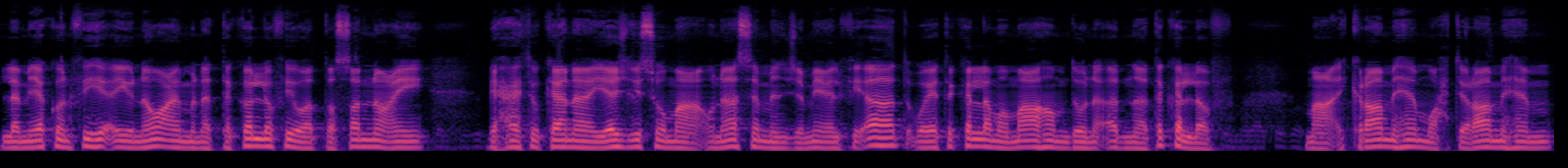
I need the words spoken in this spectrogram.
لم يكن فيه أي نوع من التكلف والتصنع بحيث كان يجلس مع أناس من جميع الفئات ويتكلم معهم دون أدنى تكلف مع إكرامهم واحترامهم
